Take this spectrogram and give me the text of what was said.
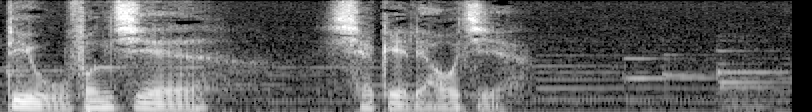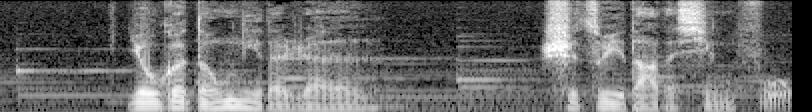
第五封信，写给了解。有个懂你的人，是最大的幸福。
